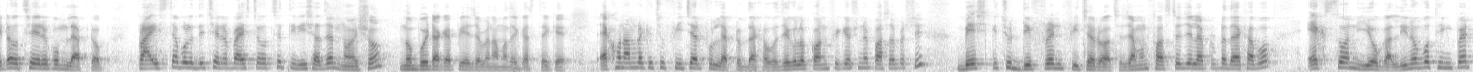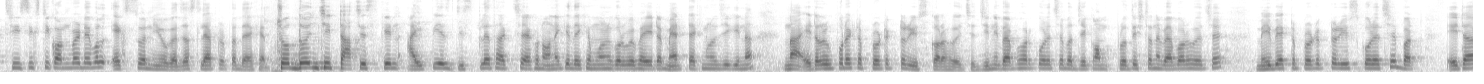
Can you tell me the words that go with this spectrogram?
এটা হচ্ছে এরকম ল্যাপটপ প্রাইসটা বলে দিচ্ছি, এটার প্রাইসটা হচ্ছে তিরিশ হাজার নয়শো নব্বই টাকায় পেয়ে যাবেন আমাদের কাছ থেকে। এখন আমরা কিছু ফিচারফুল ল্যাপটপ দেখাবো, যেগুলো কনফিগারেশনের পাশাপাশি বেশ কিছু ডিফারেন্ট ফিচারও আছে। যেমন ফার্স্টে যে ল্যাপটপটা দেখাবো X one Yoga Lenovo ThinkPad three sixty convertible X one Yoga just ল্যাপটপটা দেখেন। চোদ্দ inch touch screen IPS display থাকছে। এখন অনেকে দেখে মনে করবে, ভাই, এটা ম্যাট টেকনোলজি কিনা? না, এটার উপরে একটা প্রোটেক্টর ইউজ করা হয়েছে। যিনি ব্যবহার করেছে বা যে কম প্রতিষ্ঠানে ব্যবহার হয়েছে মেবি একটা প্রোটেক্টর ইউজ করেছে বাট এটা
